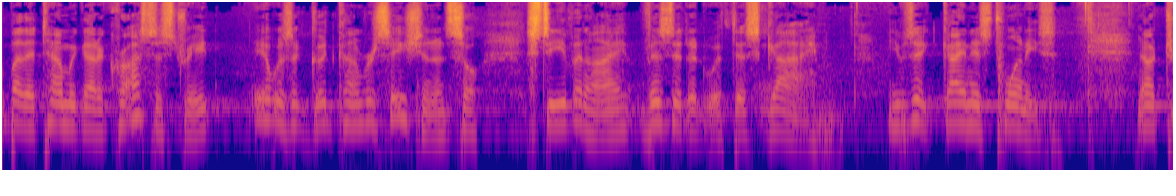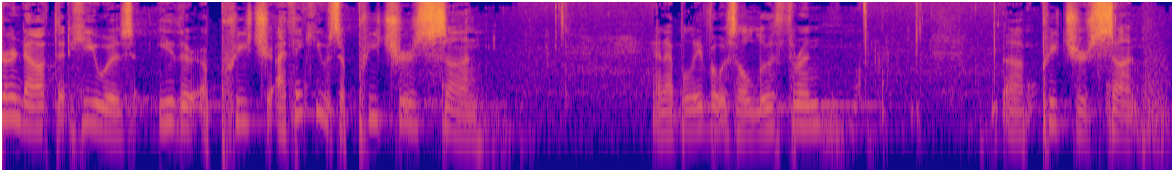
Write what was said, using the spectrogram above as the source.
by the time we got across the street, it was a good conversation. And so Steve and I visited with this guy. He was a guy in his 20s. Now, it turned out that he was either a preacher, I think he was a preacher's son. And I believe it was a Lutheran uh, preacher's son.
